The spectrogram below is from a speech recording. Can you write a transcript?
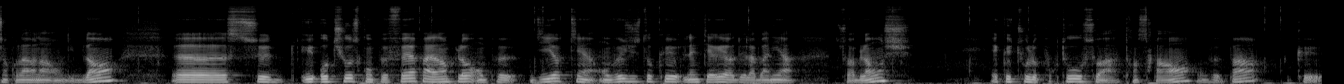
donc là, on a rendu blanc. Ce, autre chose qu'on peut faire, par exemple, on peut dire, tiens, on veut juste que l'intérieur de la bannière soit blanche et que tout le pourtour soit transparent. On ne veut pas que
